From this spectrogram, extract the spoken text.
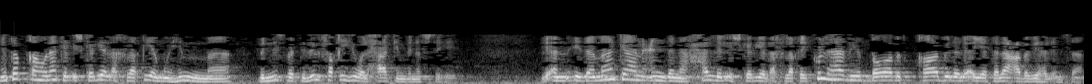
يعني تبقى هناك الإشكالية الأخلاقية مهمة بالنسبة للفقيه والحاكم بنفسه. لأن إذا ما كان عندنا حل الإشكالية الأخلاقية كل هذه الضوابط قابلة لأن يتلاعب بها الإنسان.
